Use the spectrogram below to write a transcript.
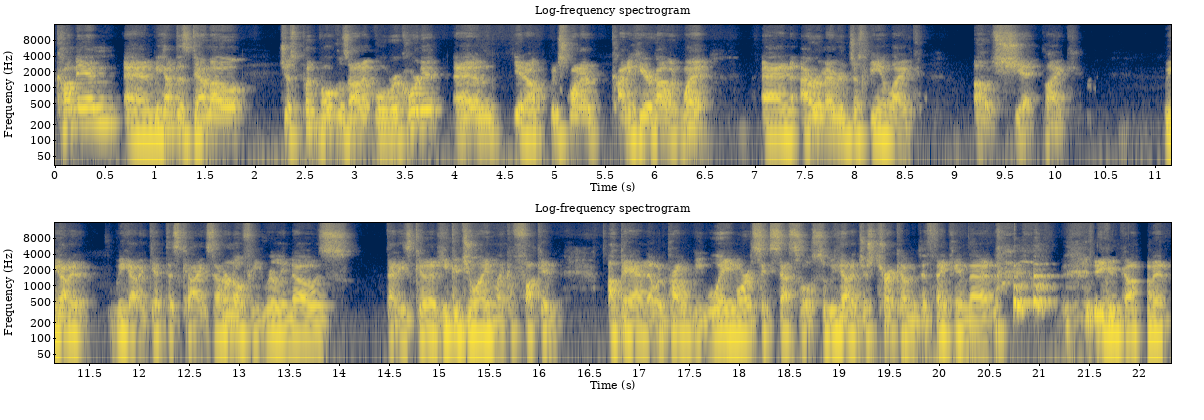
come in, and we have this demo. Just put vocals on it. We'll record it, and you know, we just want to kind of hear how it went. And I remember just being like, oh shit, like we gotta we gotta get this guy because I don't know if he really knows that he's good. He could join like a fucking a band that would probably be way more successful. So we got to just trick him to thinking that he can come in.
